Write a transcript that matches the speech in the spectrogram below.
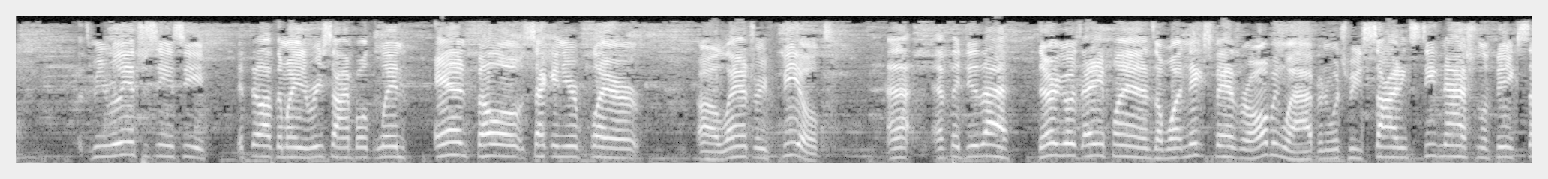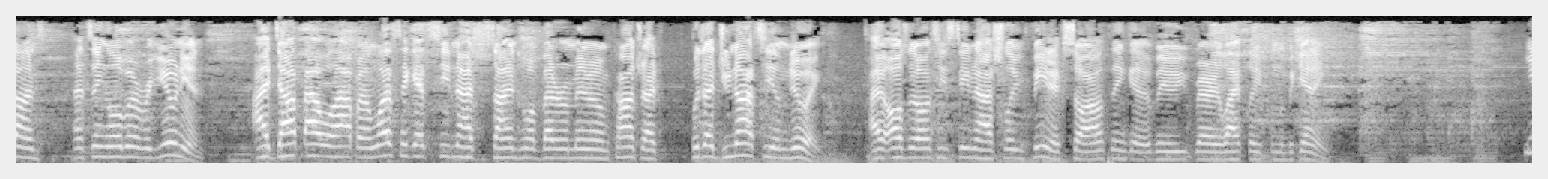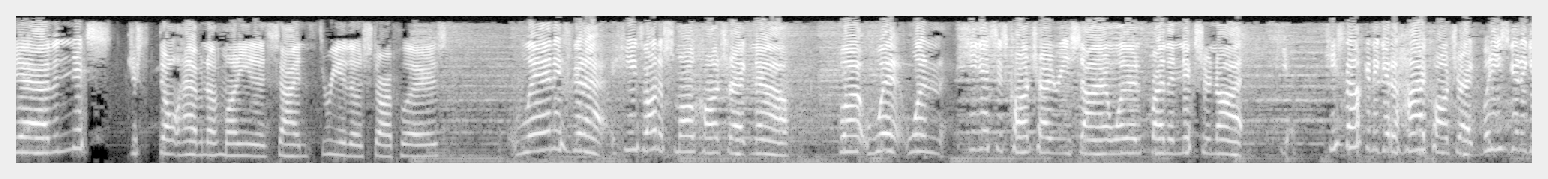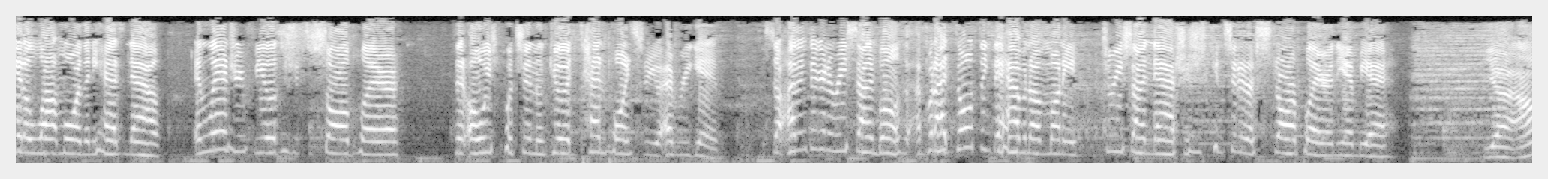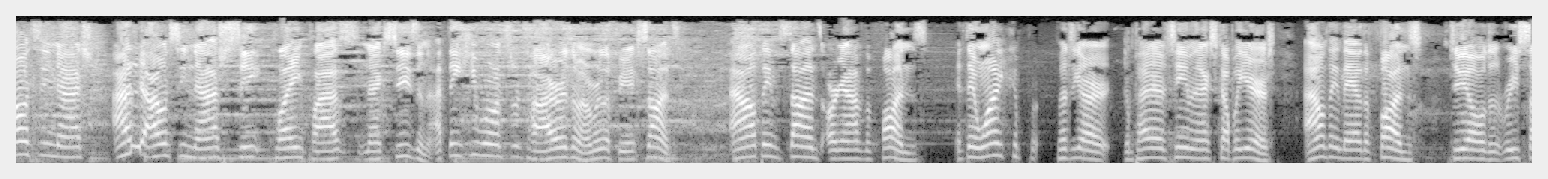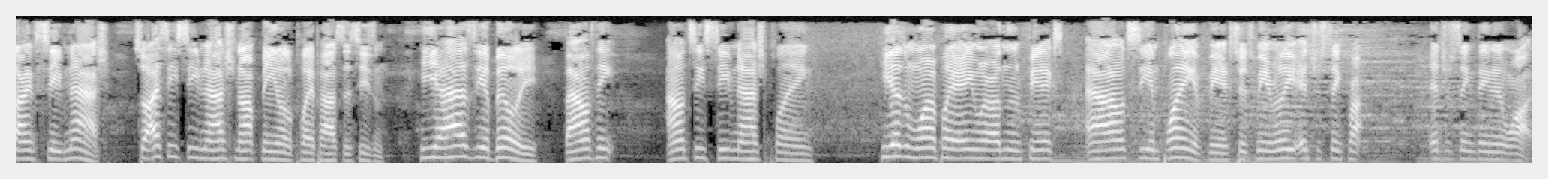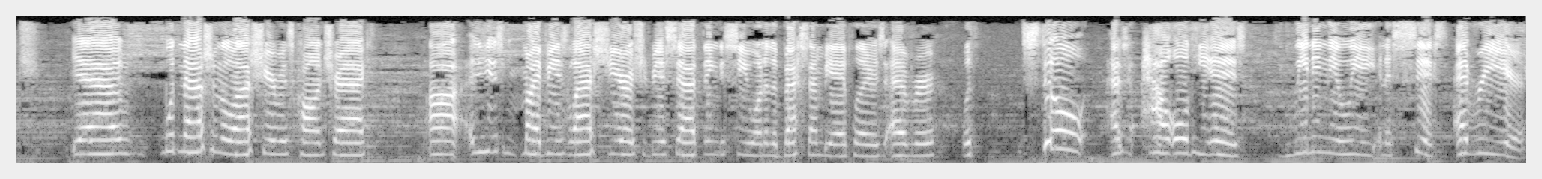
it's be really interesting to see if they'll have the money to re-sign both Lin and fellow second-year player uh, Landry Fields. And if they do that, there goes any plans of what Knicks fans were hoping would happen, which would be signing Steve Nash from the Phoenix Suns and seeing a little bit of reunion. I doubt that will happen unless they get Steve Nash signed to a better minimum contract, which I do not see them doing. I also don't see Steve Nash leaving Phoenix, so I don't think it would be very likely from the beginning. Yeah, the Knicks just don't have enough money to sign three of those star players. Lin is gonna, he's on a small contract now, but when, when he gets his contract re-signed, whether it's by the Knicks or not, he, he's not gonna get a high contract, but he's gonna get a lot more than he has now. And Landry Fields is just a solid player that always puts in a good 10 points for you every game. So I think they're going to re-sign both, but I don't think they have enough money to re-sign Nash, just considered a star player in the NBA. Yeah, I don't see Nash. Actually, I don't see Nash see, playing class next season. I think he wants to retire as a member of the Phoenix Suns. I don't think the Suns are gonna have the funds if they want to comp- put together a competitive team in the next couple years. I don't think they have the funds to be able to re-sign Steve Nash. So I see Steve Nash not being able to play past this season. He has the ability, but I don't think I don't see Steve Nash playing. He doesn't want to play anywhere other than Phoenix, and I don't see him playing in Phoenix. So it's been a really interesting, pro- interesting thing to watch. Yeah, with Nash in the last year of his contract, uh, this might be his last year. It should be a sad thing to see one of the best NBA players ever, with still as how old he is, leading the league in assists every year.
